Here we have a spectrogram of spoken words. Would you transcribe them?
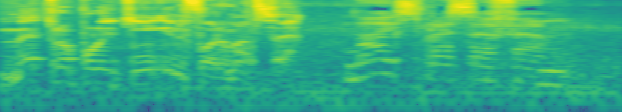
Metropolitní informace. Na Express FM.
